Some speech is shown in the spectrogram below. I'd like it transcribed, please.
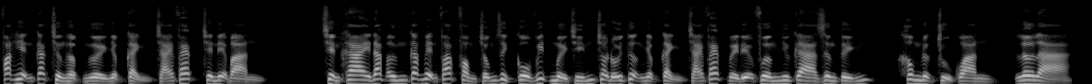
phát hiện các trường hợp người nhập cảnh trái phép trên địa bàn. Triển khai đáp ứng các biện pháp phòng chống dịch COVID-19 cho đối tượng nhập cảnh trái phép về địa phương như ca dương tính, không được chủ quan, lơ là,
